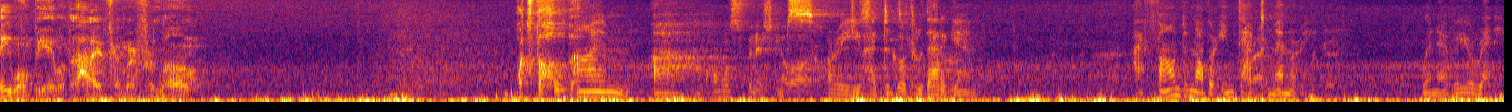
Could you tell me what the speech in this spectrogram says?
They won't be able to hide from her for long. What's the holdup? I'm, uh... Almost finished, I'm sorry you had to go through that again. I found another intact memory. Whenever you're ready.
